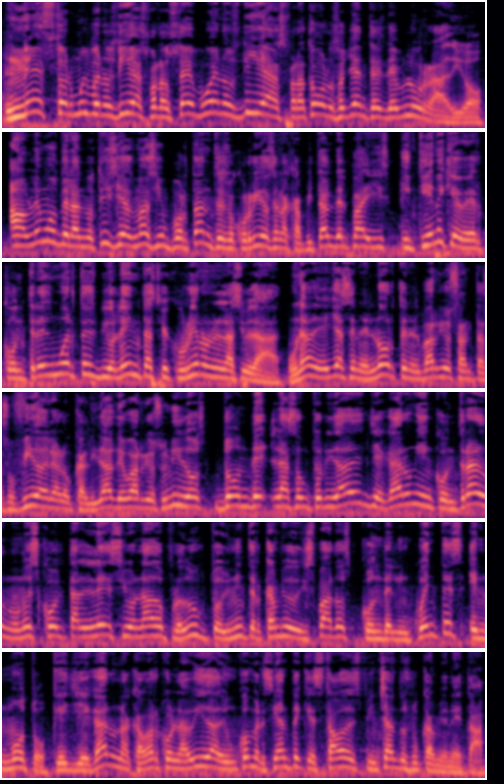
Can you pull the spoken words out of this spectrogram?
Néstor, muy buenos días para usted. Buenos días para todos los oyentes de Blue Radio. Hablemos de las noticias más importantes ocurridas en la capital del país y tiene que ver con tres muertes violentas que ocurrieron en la ciudad. Una de ellas en el norte, en el barrio Santa Sofía de la localidad de Barrios Unidos, donde las autoridades llegaron y encontraron una escolta lesionado producto de un intercambio de disparos con delincuentes en moto que llegaron a acabar con la vida de un comerciante que estaba despinchando su camioneta.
